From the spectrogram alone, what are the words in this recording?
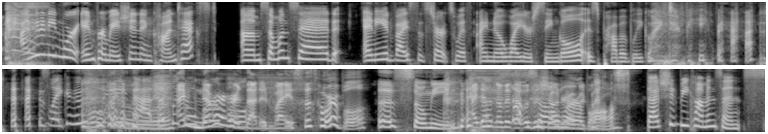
I'm gonna need more information and context. Um, someone said any advice that starts with "I know why you're single" is probably going to be bad. And I was like, "Who's saying that?" That's like I've a never heard that advice. That's horrible. That's so mean. I didn't know that that was a genre horrible. of advice. That should be common sense,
